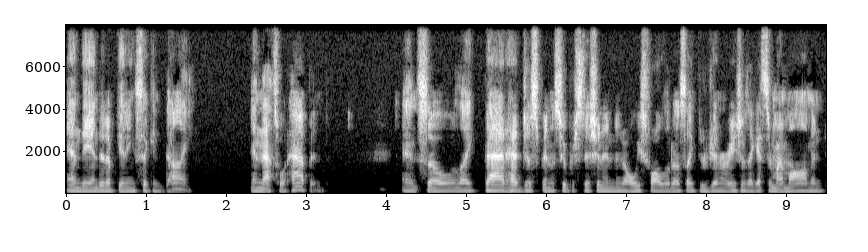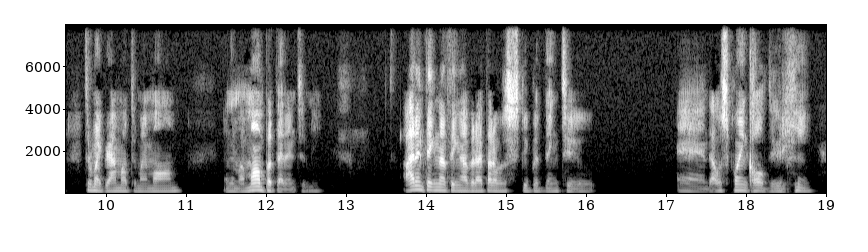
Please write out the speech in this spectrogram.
and they ended up getting sick and dying. And that's what happened. And so like that had just been a superstition and it always followed us like through generations i guess through my mom and through my grandma through my mom. And then my mom put that into me. I didn't think nothing of it. I thought it was a stupid thing too and i was playing call of duty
